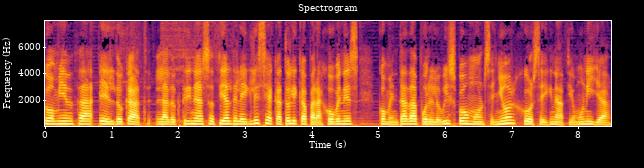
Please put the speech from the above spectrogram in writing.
Comienza el DOCAT, la doctrina social de la Iglesia Católica para jóvenes, comentada por el obispo Monseñor José Ignacio Munilla.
